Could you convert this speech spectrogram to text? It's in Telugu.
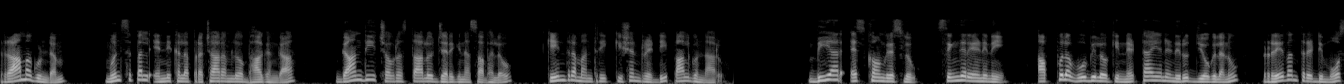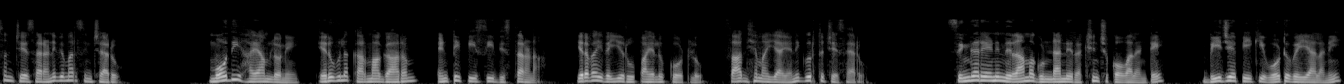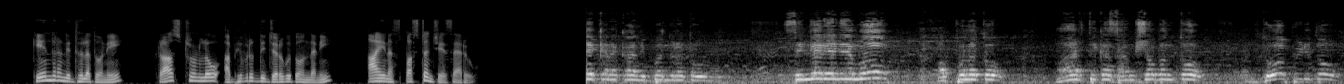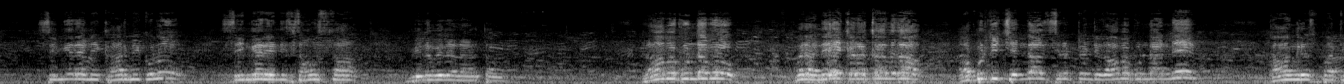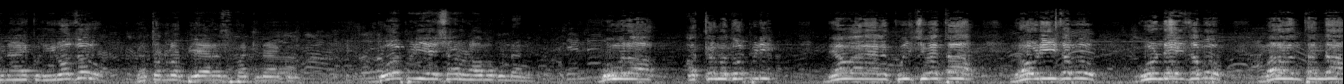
రామగుండం మున్సిపల్ ఎన్నికల ప్రచారంలో భాగంగా గాంధీ చౌరస్తాలో జరిగిన సభలో కేంద్ర మంత్రి కిషన్ రెడ్డి పాల్గొన్నారు. బీఆర్ఎస్ కాంగ్రెస్లు సింగరేణిని అప్పుల ఊబిలోకి నెట్టాయని నిరుద్యోగులను రేవంత్ రెడ్డి మోసం చేశారని విమర్శించారు. మోదీ హయాంలోనే ఎరువుల కర్మాగారం ఎన్టీపీసీ విస్తరణ ఇరవై వెయ్యి రూపాయలు కోట్లు సాధ్యమయ్యాయని గుర్తుచేశారు సింగరేణి నిరామగుండాన్ని రక్షించుకోవాలంటే బీజేపీకి ఓటు వేయాలని కేంద్ర నిధులతోనే రాష్ట్రంలో అభివృద్ధి జరుగుతోందని ఆయన స్పష్టం చేశారు. అనేక రకాల ఇబ్బందులతో ఉంది. సింగరేనేమో అప్పులతో ఆర్థిక సంక్షోభంతో దోపిడితో సింగరేణి కార్మికులు సింగరేణి సంస్థ విలవిలలాడతాం రామగుండము మరి అనేక రకాలుగా అభివృద్ధి చెందాల్సినటువంటి రామగుండాన్ని కాంగ్రెస్ పార్టీ నాయకులు ఈరోజు గతంలో బీఆర్ఎస్ పార్టీ నాయకులు దోపిడీ చేశారు రామగుండాన్ని. భూముల అక్రమ దోపిడీ దేవాలయాల కూల్చివేత రౌడీజము గూండేయిజము బలవంతంగా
